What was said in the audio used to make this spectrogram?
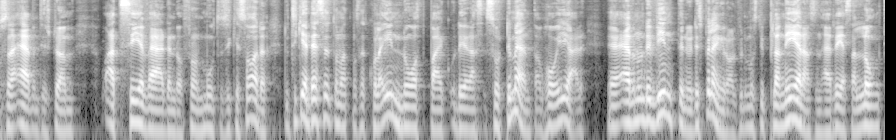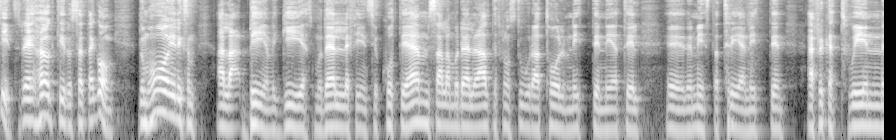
sån här äventyrsdröm att se världen då från motorcykelsadeln. Då tycker jag dessutom att man ska kolla in Northbike och deras sortiment av hojar. Eh, Även om det är vinter nu, det spelar ingen roll för du måste ju planera en sån här resa lång tid. Så det är hög tid att sätta igång. De har ju liksom alla BMW GS-modeller finns ju, KTMs alla modeller, allt ifrån stora 1290 ner till eh, den minsta 390. Africa Twin,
